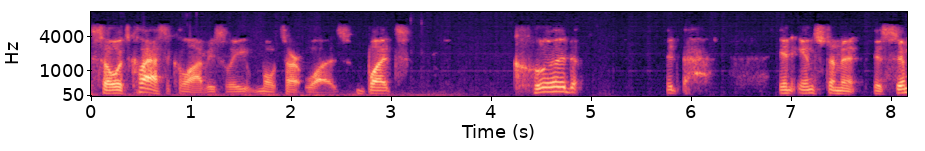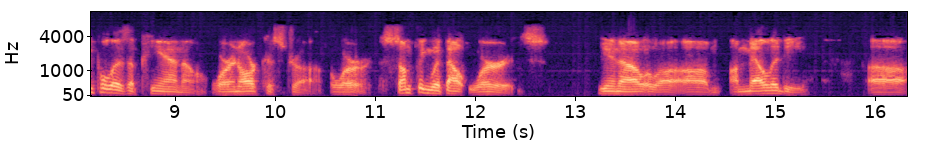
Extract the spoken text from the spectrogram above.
so it's classical. Obviously, Mozart was, but could it, an instrument as simple as a piano or an orchestra or something without words, you know, um, a melody, uh,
